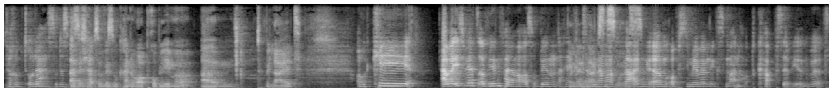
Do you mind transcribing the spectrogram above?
Verrückt, oder? Hast du das Also ich habe sowieso keine Ohrprobleme. Ähm, tut mir leid. Okay, aber ich werde es auf jeden Fall mal ausprobieren und nachher Und Katharina mal fragen, ähm, ob sie mir beim nächsten Mal einen Hot Cup servieren wird.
